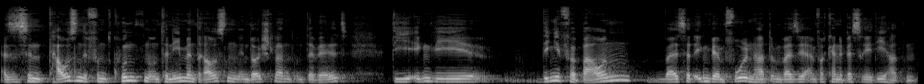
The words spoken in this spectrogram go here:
Also es sind tausende von Kunden, Unternehmen draußen in Deutschland und der Welt, die irgendwie Dinge verbauen, weil es halt irgendwie empfohlen hat und weil sie einfach keine bessere Idee hatten.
